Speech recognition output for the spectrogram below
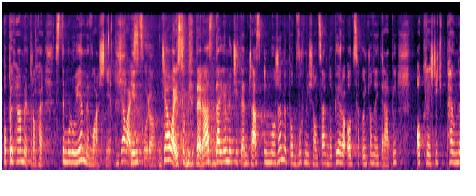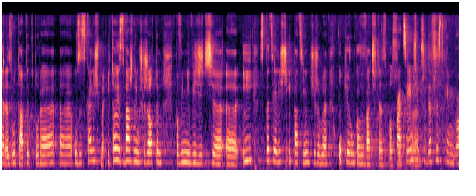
popychamy trochę, stymulujemy właśnie. Działaj, Więc skóro. Działaj sobie teraz, dajemy Ci ten czas i możemy po dwóch miesiącach, dopiero od zakończonej terapii, określić pełne rezultaty, które e, uzyskaliśmy. I to jest ważne i myślę, że o tym powinni wiedzieć e, i specjaliści, i pacjenci, żeby ukierunkowywać w ten sposób. Pacjenci e, przede wszystkim, bo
